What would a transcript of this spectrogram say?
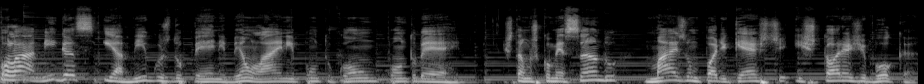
Olá, amigas e amigos do pnbonline.com.br. Estamos começando mais um podcast Histórias de Boca.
